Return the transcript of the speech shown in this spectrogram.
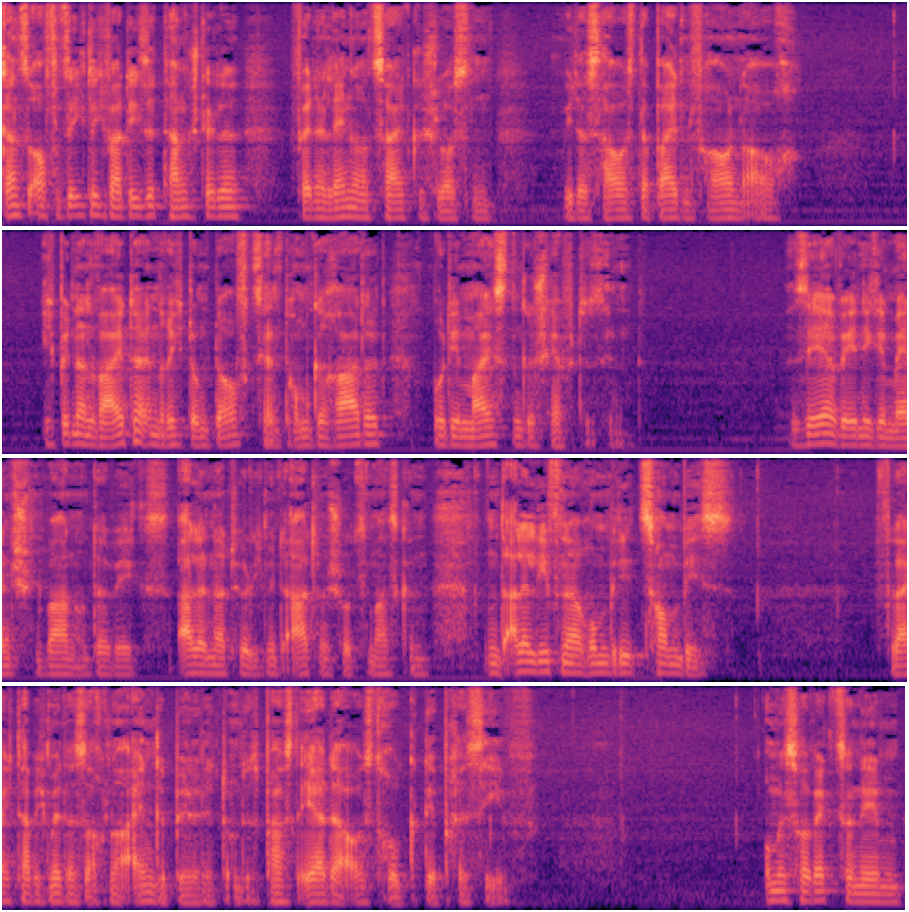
Ganz offensichtlich war diese Tankstelle für eine längere Zeit geschlossen, wie das Haus der beiden Frauen auch. Ich bin dann weiter in Richtung Dorfzentrum geradelt, wo die meisten Geschäfte sind. Sehr wenige Menschen waren unterwegs, alle natürlich mit Atemschutzmasken und alle liefen herum wie die Zombies. Vielleicht habe ich mir das auch nur eingebildet und es passt eher der Ausdruck depressiv. Um es vorwegzunehmen,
